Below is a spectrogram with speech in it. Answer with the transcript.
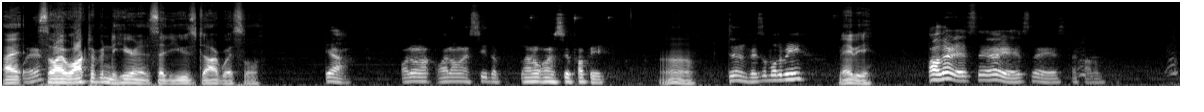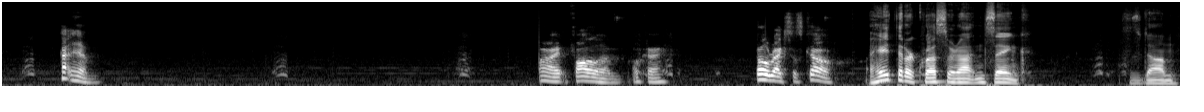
I Where? so I walked up into here and it said use dog whistle. Yeah. Why don't I, Why don't I see the? I don't want to see a puppy. Oh, Is it invisible to me? maybe. Oh, there it is. There he is. There he is. I found him. Pet him. All right, follow him. Okay. Go, Rex. Let's go. I hate that our quests are not in sync. This is dumb.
